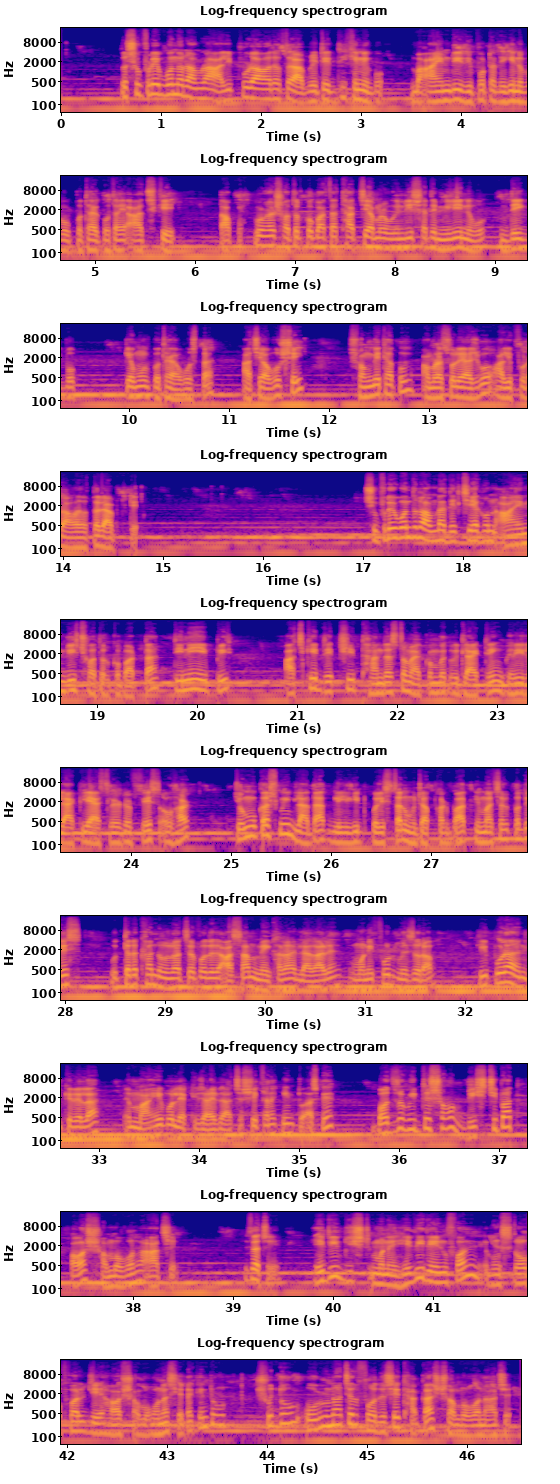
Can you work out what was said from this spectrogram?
তো সুপ্রিয় বন্ধুরা, আমরা আলিপুর দপ্তর আপডেটে দেখে নেব বা আইএমডি রিপোর্টটা দেখে নেব কোথায় কোথায় আজকে তাপপ্রবাহের সতর্কবার্তা থাকছে। আমরা উইন্ডির সাথে মিলিয়ে নেব, দেখব কেমন কোথায় অবস্থা আছে অবশ্যই। সঙ্গে থাকুন, আমরা চলে আসব আলিপুর আবহাওয়া আপডেটে সুপ্রিয় বন্ধুরা, আমরা দেখছি এখন আইএমডির সতর্কবার্তা। তিনই এপ্রিল আজকে দেখছি thunderstorm accompanied with lightning very likely isolated places over Jammu Kashmir, Ladakh Gilgit Baltistan Muzaffarabad Himachal Pradesh, Uttarakhand, Arunachal Pradesh, Assam, Meghalaya, Nagaland, Manipur, Mizoram, Tripura and Kerala Mahe বলে একটি জায়গা আছে। সেখানে কিন্তু আজকে বজ্রবিদ্যুৎ সহ বৃষ্টিপাত হওয়ার সম্ভাবনা আছে। ঠিক আছে? হেভি বৃষ্টি মানে হেভি রেনফল এবং স্নোফল যে হওয়ার সম্ভাবনা, সেটা কিন্তু শুধু অরুণাচল প্রদেশে থাকার সম্ভাবনা আছে।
